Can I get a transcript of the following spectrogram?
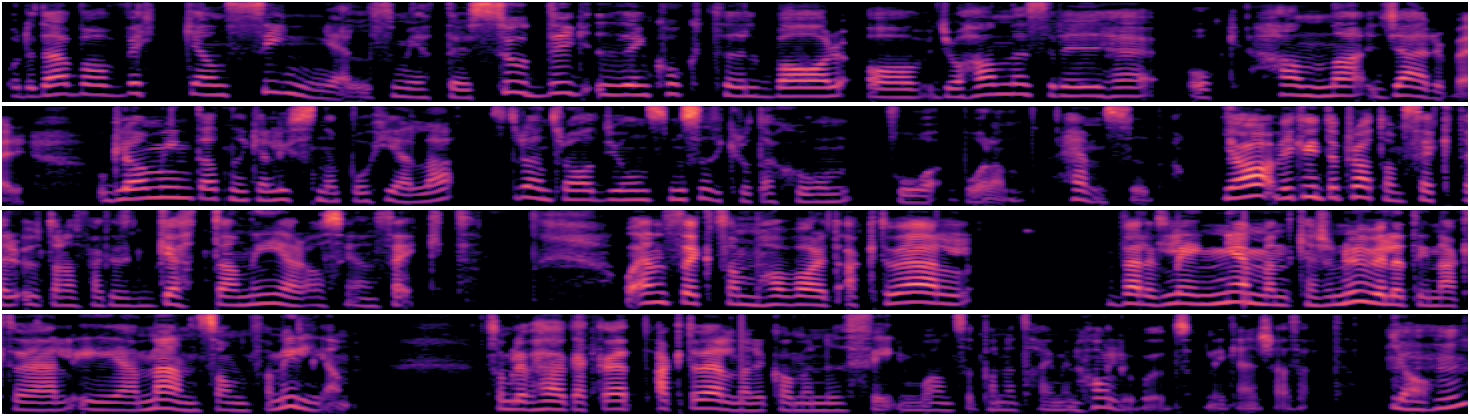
Och det där var veckans singel som heter Suddig i en cocktailbar av Johannes Reihe och Hanna Järver. Och glöm inte att ni kan lyssna på hela Studentradions musikrotation på vår hemsida. Ja, vi kan inte prata om sekter utan att faktiskt götta ner oss i en sekt. Och en sekt som har varit aktuell väldigt länge men kanske nu är lite inaktuell är Manson-familjen. Som blev högaktuell när det kom en ny film, Once upon a time in Hollywood, som ni kanske har sett. Ja. Mhm.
